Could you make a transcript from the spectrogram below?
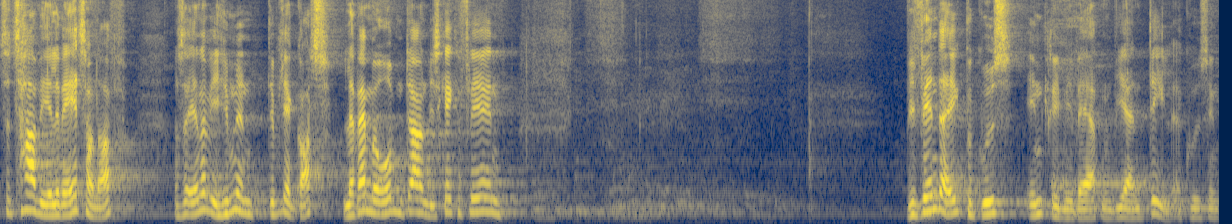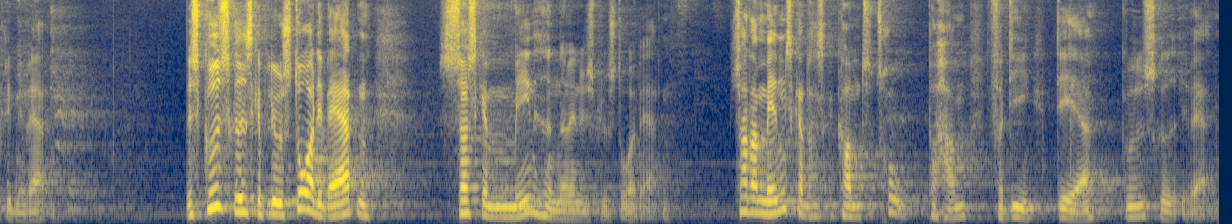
Så tager vi elevatoren op, og så ender vi i himlen. Det bliver godt. Lad være med at åbne døren, vi skal ikke have flere ind. Vi venter ikke på Guds indgriben i verden. Vi er en del af Guds indgriben i verden. Hvis Guds rige skal blive stort i verden, så skal menigheden nødvendigvis blive stor i verden. Så er der mennesker, der skal komme til tro på ham, fordi det er Guds rige i verden.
